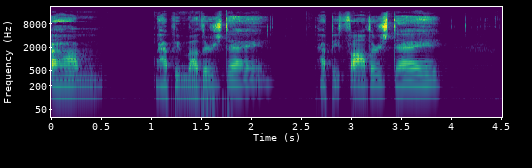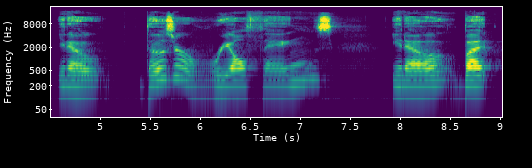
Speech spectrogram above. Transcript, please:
um, Happy Mother's Day, Happy Father's Day. You know, those are real things, you know, but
